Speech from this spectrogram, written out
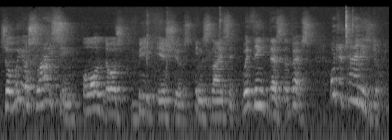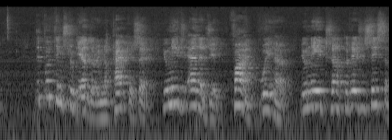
So we are slicing all those big issues in slicing. We think that's the best. What are Chinese doing? They put things together in a package, say, you need energy, fine, we have. You need transportation system,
